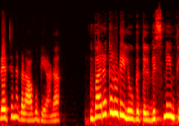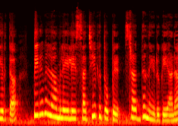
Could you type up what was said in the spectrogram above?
രചനകളാവുകയാണ്. വരകളുടെ ലോകത്തിൽ വിസ്മയം തീർത്ത് തിരുവല്ലാമലയിലെ സജീവ തോപ്പിൽ ശ്രദ്ധ നേടുകയാണ്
